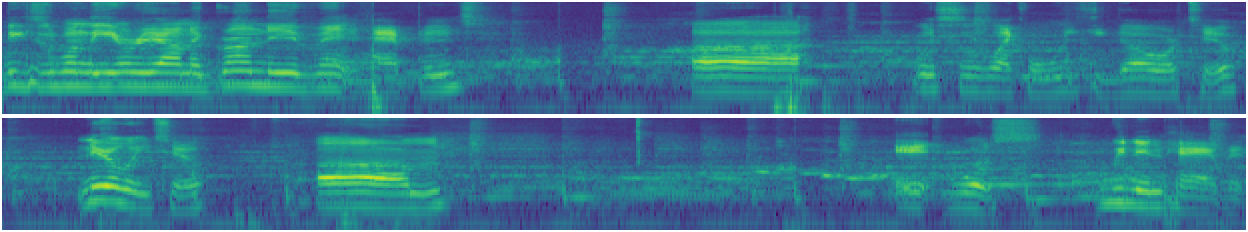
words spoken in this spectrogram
because when the Ariana Grande event happened, uh, which was like a week ago or two, nearly two, um, it was we didn't have it.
